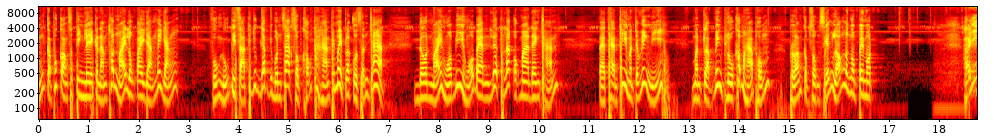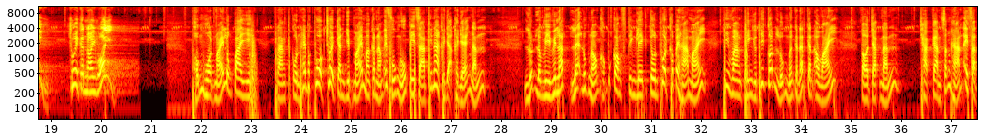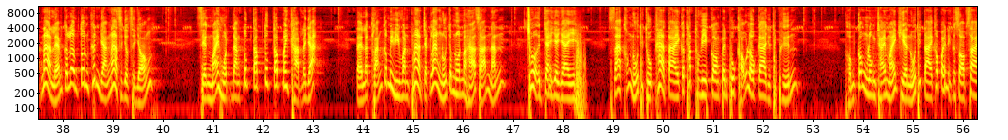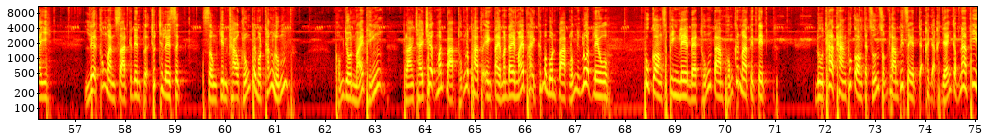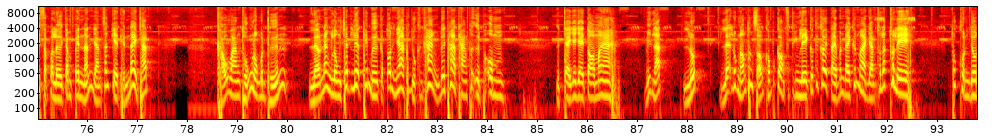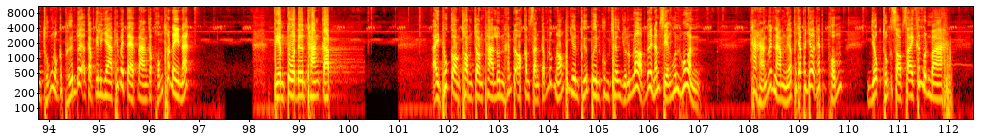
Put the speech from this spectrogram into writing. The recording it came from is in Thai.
ผมกับผู้กองสติงเลกระหน่ำท่อนไม้ลงไปอย่างไม่ยัง้งฝูงหนูปีศาจที่ยุบยับอยู่บนซากศพของทหารที่ไม่ปรากฏสัญชาติ โดนหมายหัวบี้หัวแบนเลือดทะลักออกมาแดงฉาน แต่แทนที่มันจะวิ่งหนีมันกลับวิ่งพลูเข้ามาหาผม พร้อมกับส่งเสียงหลองระงมไปหมดเฮ้ยช่วยกันหน่อยโว้ยผมหวดหมายลงไปพลางตะโกนให้พวกพวกช่วยกันหยิบไม้มากระหน่ำไอ้ฝูงหนูปีศาจที่น่าขยะแขยงนั้น ลุดลวีวิรัตและลูกน้องของผู้กองสติงเลกโจรพวดเข้าไปหาไม้ที่วางพิงอยู่ที่ก้นหลุมเหมือนกันนัดกันเอาไว้ ต่อจากนั้นฉากการสังหารไอสัตว์หน้าแหลมก็เริ่มต้นขึ้นอย่างน่าสยดสยอง เสียงไม้หดดังตุ๊บตับตุ๊บตับไม่ขาดระยะ แต่ละครั้งก็ไม่มีวันพลาดจากร่างหนูจำนวนมหาศาลนั้น ชั่วอึดใจใหญ่ๆซากของหนูที่ถูกฆ่าตายก็ทับทวีกองเป็นภูเขาเหลากาอยู่ที่ผืนผมก้มลงใช้ไม้เขี่ยหนูที่ตายเข้าไปในกระสอบทราย เลือดของมันสาดกระเด็นเปลือะชุดเฉลยศึก ส่งกลิ่นขาวคลุ้งไปหมดทั้งหลุม ผมโยนไม้ทิ้งพลางใช้เชือกมัดปากถุงและพาตัวเองไต่บันไดไม้ไผ่ขึ้นมาบนปากหลุมอย่างรวดเร็ว ผู้กองสติงเลแบกถุงตามผมขึ้นมาติดๆดูท่าทางผู้กองจากศูนย์สงครามพิเศษจะขยะแขยงกับหน้าที่สับเปลอจำเป็นนั้นอย่างสังเกตเห็นได้ชัด เขาวางถุงลงบนผืน แล้วนั่งลงเช็ดเลือดที่มือกับต้นหญ้าที่อยู่ข้างๆด้วยท่าทางผะอืดผะอมอึดใจใหญ่ๆต่อมา วิรัตลุดและลูกน้องทั้งสองของผู้กองสติงเลก็ค่อยๆไต่บันไดขึ้นมาอย่างทุลักทุเล ทุกคนโยนถุงลงกับพื้นด้วยอากับกิริยาที่ไม่แตกต่างกับผมเท่าใดนัก เตรียมตัวเดินทางกลับ ไอ้ผู้กองทอมจอมทารุนหันไปออกคำสั่งกับลูกน้องที่ยืนถือปืนคุมเชิงอยู่ล้อมรอบด้วยน้ำเสียงห้วนๆทหารเวียดนามเหนือพยักพเยิดให้พวกผม ยกถุงกระสอบทรายขึ้นบนมา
